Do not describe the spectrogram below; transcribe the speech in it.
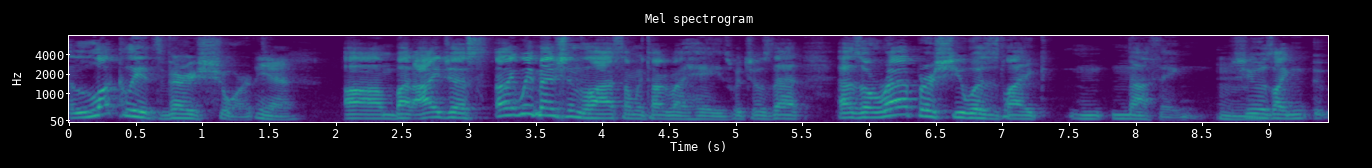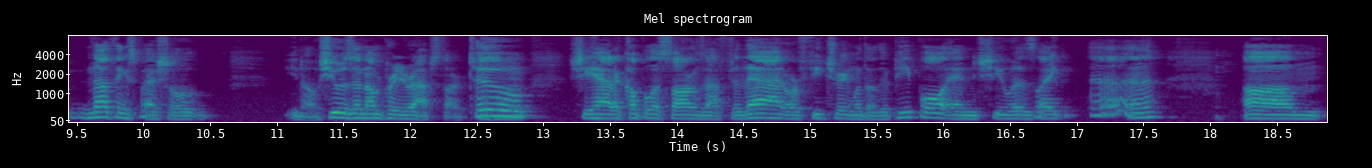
Luckily, it's very short. yeah, Um, but I just, I think we mentioned the last time we talked about Heize, which was that as a rapper, she was like n- nothing. She was like nothing special. You know, she was an unpretty rap star too. She had a couple of songs after that or featuring with other people, and she was like, eh. Um,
